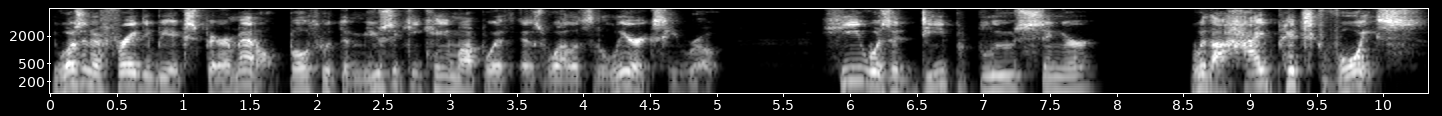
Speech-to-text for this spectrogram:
He wasn't afraid to be experimental, both with the music he came up with as well as the lyrics he wrote. He was a deep blues singer with a high pitched voice.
